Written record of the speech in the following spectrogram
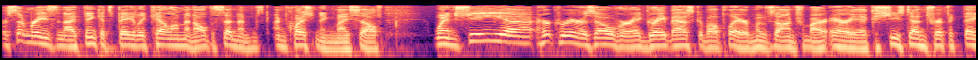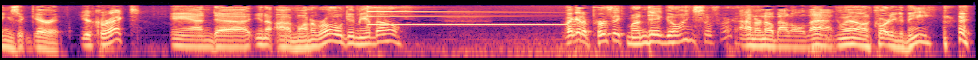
For some reason, I think it's Bailey Kellum, and all of a sudden, I'm I'm questioning myself. When she uh, her career is over, a great basketball player moves on from our area because she's done terrific things at Garrett. You're correct. And uh, you know, I'm on a roll. Give me a bell. Have I got a perfect Monday going so far? I don't know about all that. Well, according to me.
